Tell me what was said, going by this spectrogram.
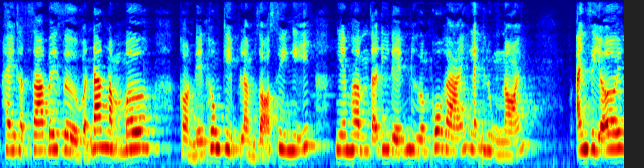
hay thật ra bây giờ vẫn đang nằm mơ? Còn đến không kịp làm rõ suy nghĩ, nghiêm hâm đã đi đến hướng cô gái, lạnh lùng nói. Anh gì ơi,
